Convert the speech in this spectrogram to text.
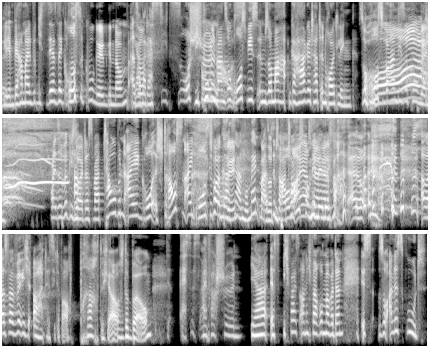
Problem. Wir haben halt wirklich sehr, sehr große Kugeln genommen. Also ja, aber das sieht so die schön Kugeln waren so aus. groß, wie es im Sommer ha- gehagelt hat in Reutlingen. So Oh. groß waren diese Kugeln. Also wirklich, Leute, das war Taubenei groß, Straußenei große Ich wollte gerade sagen, Moment mal, also sind ein paar Tons Taubeneier vom ja Himmel gefallen. Also, aber es war wirklich, ach, der sieht aber auch prachtig aus, der Baum. Es ist einfach schön. Ja, es, ich weiß auch nicht warum, aber dann ist so alles gut.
